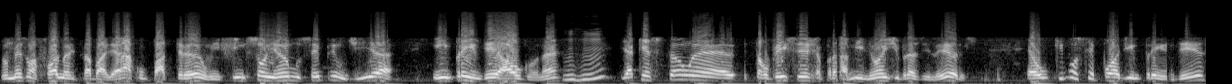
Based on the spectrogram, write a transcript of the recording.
numa mesma forma de trabalhar, com patrão, enfim, sonhamos sempre um dia em empreender algo, né? Uhum. E a questão é, talvez seja para milhões de brasileiros, é o que você pode empreender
